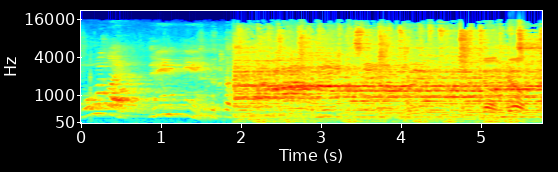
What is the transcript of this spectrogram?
What was I thinking? go, go.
